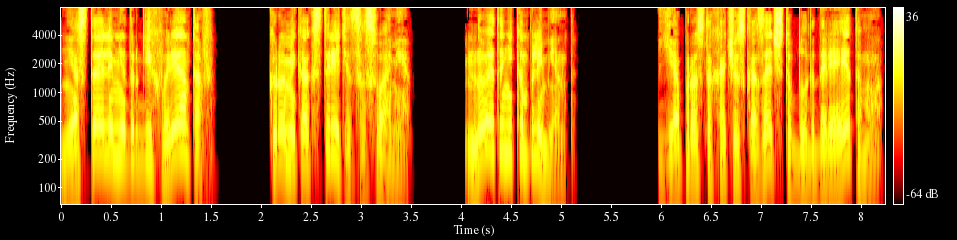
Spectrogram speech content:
не оставили мне других вариантов, кроме как встретиться с вами. Но это не комплимент. Я просто хочу сказать, что благодаря этому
